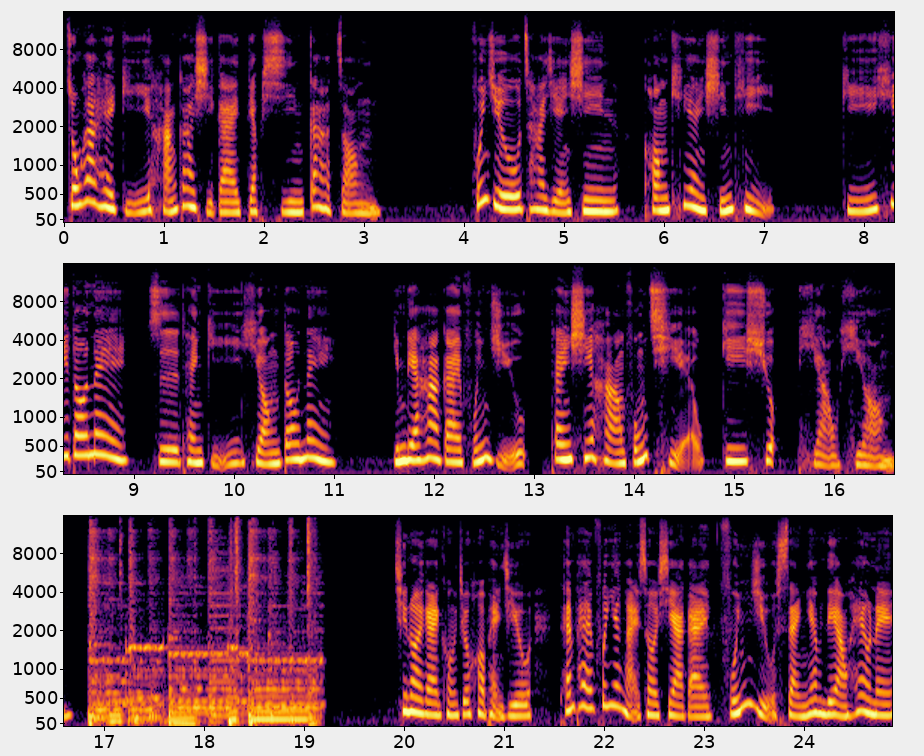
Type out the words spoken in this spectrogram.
仲下系佮寒假时间叠新嫁妆。粉油参人参，康健身体。佮许多呢是听佮乡道呢，饮点下个粉油，听西寒风潮继续飘香。亲爱的广州好朋友，听白欢迎爱上个粉油，声音良好呢。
